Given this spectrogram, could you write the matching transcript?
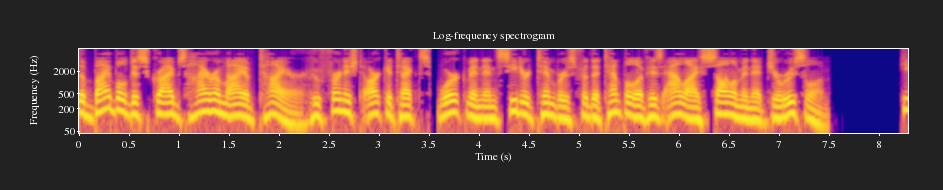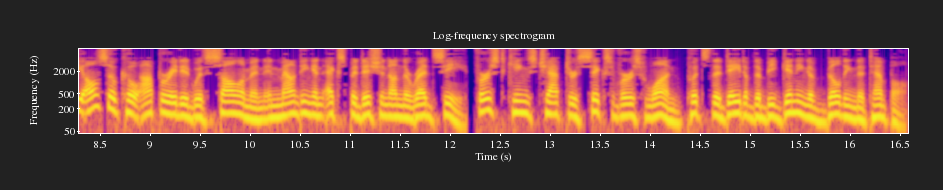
The Bible describes Hiram I of Tyre who furnished architects, workmen and cedar timbers for the temple of his ally Solomon at Jerusalem. He also cooperated with Solomon in mounting an expedition on the Red Sea. 1 Kings chapter 6 verse 1 puts the date of the beginning of building the temple,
